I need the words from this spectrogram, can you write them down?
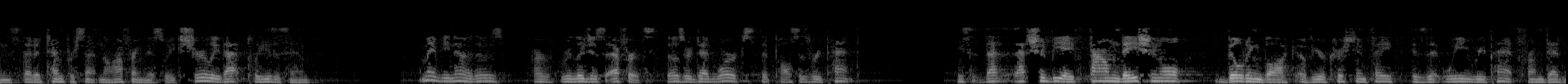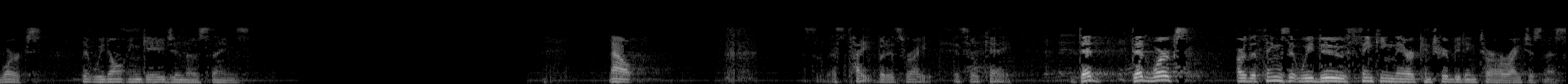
instead of 10% in the offering this week. Surely that pleases Him. Maybe know those are religious efforts. Those are dead works that Paul says repent. He said that, that should be a foundational building block of your Christian faith is that we repent from dead works that we don't engage in those things. Now, that's tight, but it's right. It's okay. Dead, dead works are the things that we do thinking they are contributing to our righteousness.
